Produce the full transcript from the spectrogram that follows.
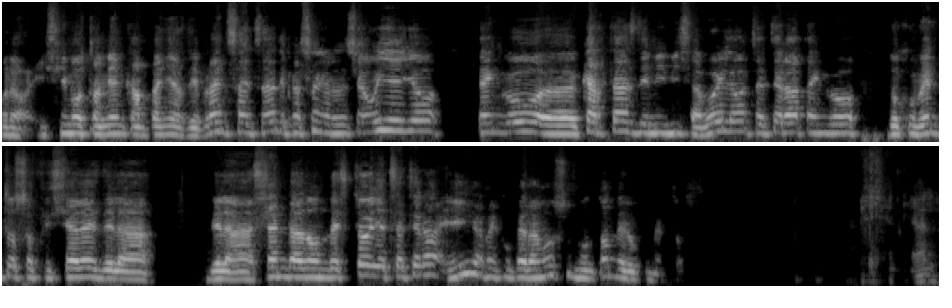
bueno, hicimos también campañas de prensa, de personas que nos decían, oye, yo tengo eh, cartas de mi bisabuelo, etcétera, tengo documentos oficiales de la, de la hacienda donde estoy, etcétera, y recuperamos un montón de documentos. Genial.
